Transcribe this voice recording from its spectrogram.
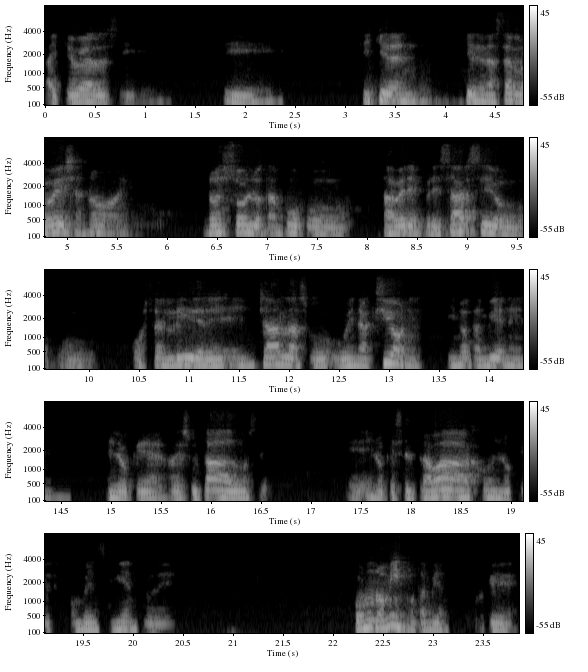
hay que ver si, si, quieren, quieren hacerlo ellas, ¿no? No es solo tampoco saber expresarse o, ser líder en, charlas o en acciones, sino también en, lo que es resultados, eh, en lo que es el trabajo, en lo que es convencimiento de con uno mismo también, porque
